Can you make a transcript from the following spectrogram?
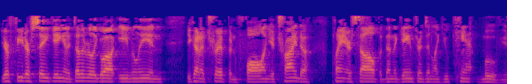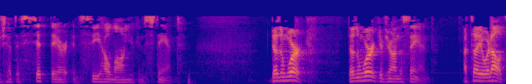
your feet are sinking and it doesn't really go out evenly and you kind of trip and fall and you're trying to plant yourself, but then the game turns in like you can't move. You just have to sit there and see how long you can stand. Doesn't work. Doesn't work if you're on the sand. I'll tell you what else.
